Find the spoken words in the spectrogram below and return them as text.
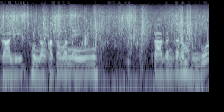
Kaliit ho ng katawan na yung kaganda ng bunga.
